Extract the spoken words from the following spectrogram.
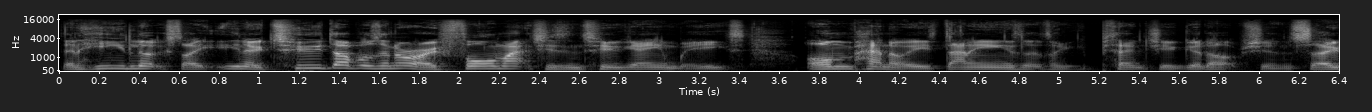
then he looks like you know two doubles in a row, four matches in two game weeks on penalties. Danny Ings looks like potentially a good option. So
